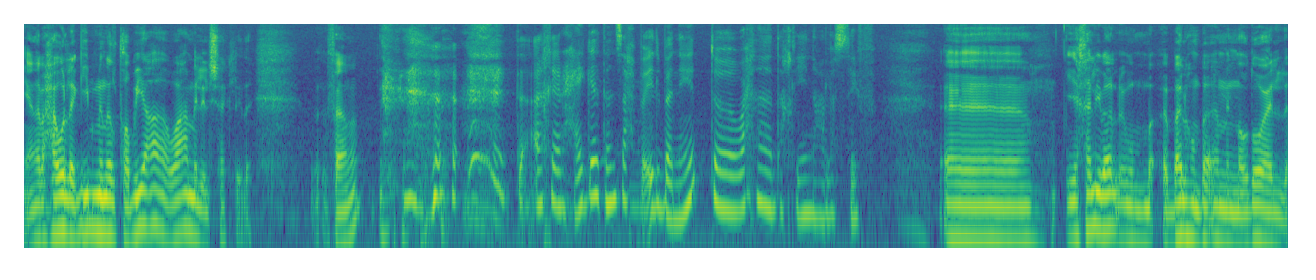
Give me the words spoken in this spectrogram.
يعني أنا بحاول أجيب من الطبيعة وأعمل الشكل ده. فاهمة؟ آخر حاجة تنصح بإيه البنات وإحنا داخلين على الصيف؟ آه يخلي بالهم بالهم بقى من موضوع ال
